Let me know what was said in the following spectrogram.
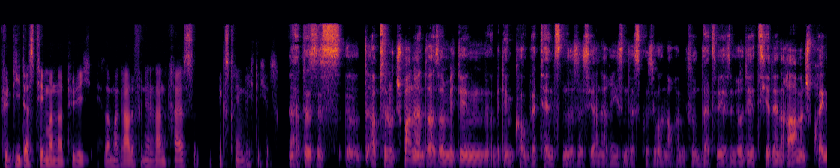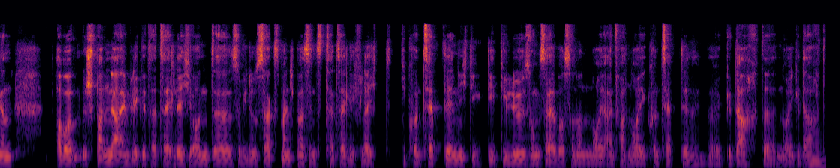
für die das Thema natürlich, ich sag mal, gerade für den Landkreis extrem wichtig ist. Ja, das ist äh, absolut spannend. Also mit den, mit den Kompetenzen, das ist ja eine Riesendiskussion auch im Gesundheitswesen, würde jetzt hier den Rahmen sprengen. Aber spannende Einblicke tatsächlich. Und äh, so wie du sagst, manchmal sind es tatsächlich vielleicht die Konzepte, nicht die, die, die Lösung selber, sondern neu, einfach neue Konzepte äh, gedacht, äh, neu gedacht,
